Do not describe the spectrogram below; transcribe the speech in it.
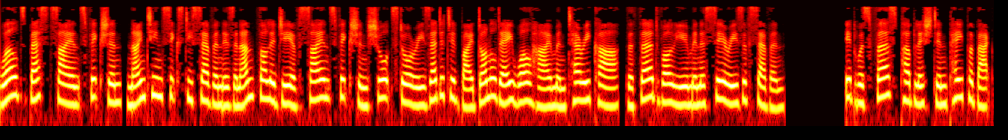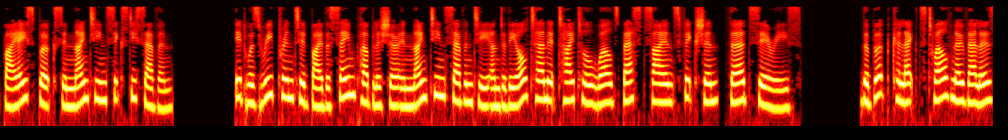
World's Best Science Fiction, 1967 is an anthology of science fiction short stories edited by Donald A. Wollheim and Terry Carr, the third volume in a series of seven. It was first published in paperback by Ace Books in 1967. It was reprinted by the same publisher in 1970 under the alternate title World's Best Science Fiction, third series. The book collects 12 novellas,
